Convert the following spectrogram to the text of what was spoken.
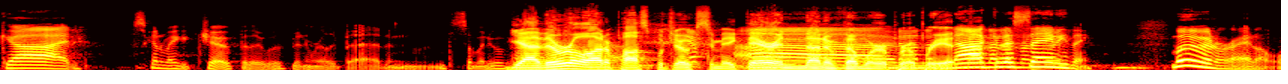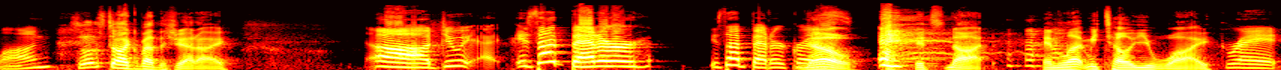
god. I was gonna make a joke, but it would have been really bad, and somebody would. Yeah, there were a lot of possible jokes to make there, and none of them were Ah, appropriate. Not gonna say anything. Moving right along. So let's talk about the Jedi. Oh, do we? Is that better? Is that better, Chris? No, it's not. And let me tell you why. Great.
